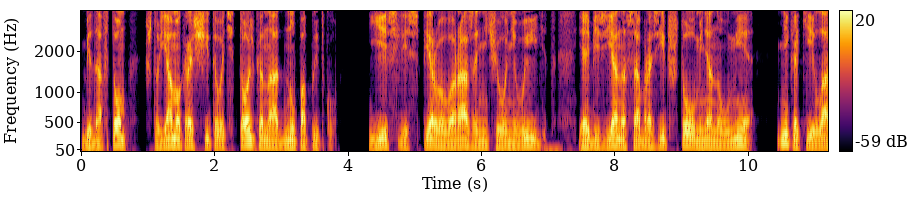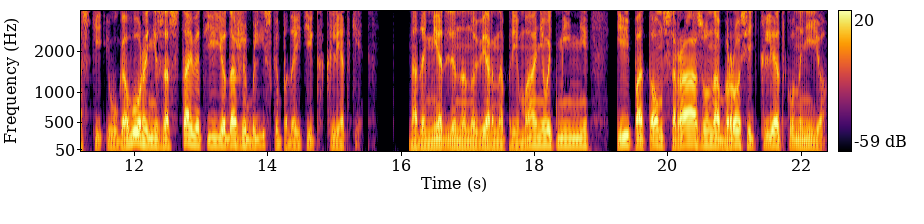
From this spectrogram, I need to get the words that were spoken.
Беда в том, что я мог рассчитывать только на одну попытку. Если с первого раза ничего не выйдет, и обезьяна сообразит, что у меня на уме, никакие ласки и уговоры не заставят ее даже близко подойти к клетке. Надо медленно, но верно приманивать Минни и потом сразу набросить клетку на нее.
